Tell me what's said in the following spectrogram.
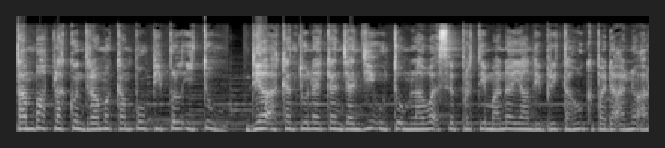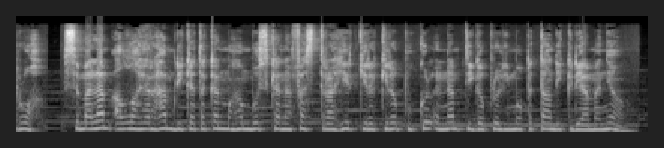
Tambah pelakon drama Kampung People itu, dia akan tunaikan janji untuk melawat seperti mana yang diberitahu kepada anak arwah. Semalam Allah Yarham dikatakan menghembuskan nafas terakhir kira-kira pukul 6.35 petang di kediamannya.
